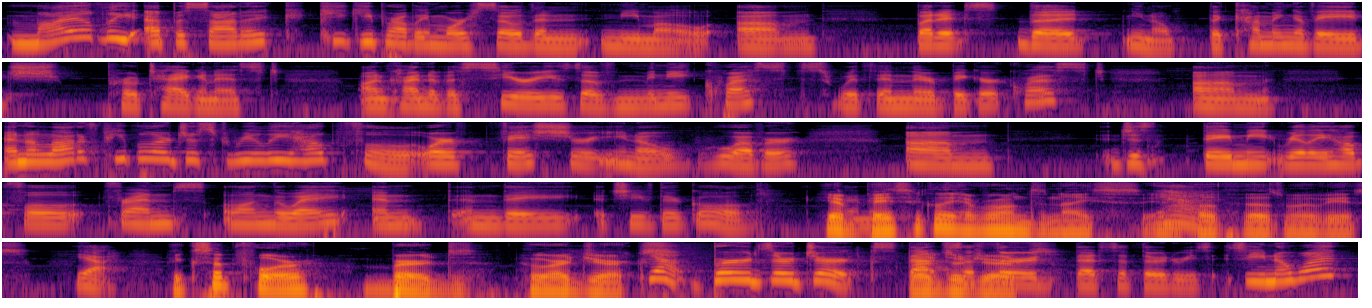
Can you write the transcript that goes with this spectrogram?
mildly episodic. Kiki probably more so than Nemo, um, but it's the you know the coming of age protagonist on kind of a series of mini quests within their bigger quest. Um, and a lot of people are just really helpful, or fish, or you know whoever. Um, just they meet really helpful friends along the way, and and they achieve their goal. Yeah, Kind of. basically everyone's nice in Yeah. both of those movies, Yeah. except for birds who are jerks. Yeah, birds are jerks. That's Birds are the third. jerks. That's the third reason. So you know what?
